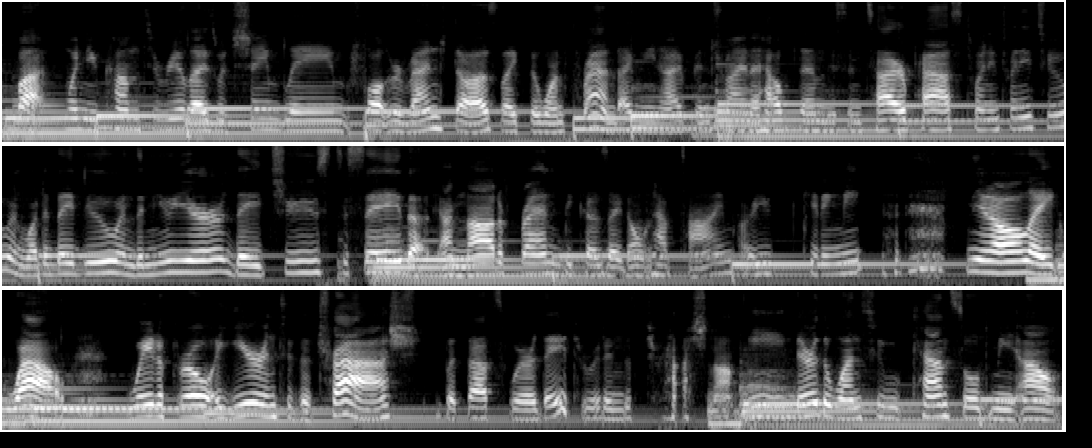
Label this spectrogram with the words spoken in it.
But when you come to realize what shame, blame, fault, revenge does, like the one friend, I mean, I've been trying to help them this entire past 2022. And what did they do in the new year? They choose to say that I'm not a friend because I don't have time. Are you kidding me? you know, like, wow, way to throw a year into the trash. But that's where they threw it in the trash, not me. They're the ones who canceled me out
